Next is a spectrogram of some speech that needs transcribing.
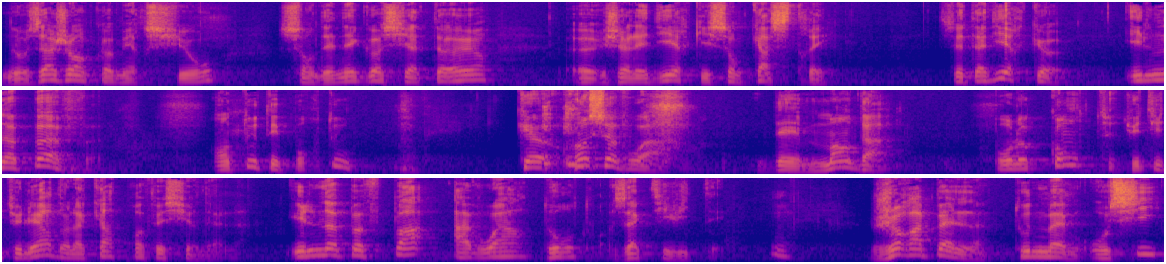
nos agents commerciaux sont des négociateurs, euh, j'allais dire, qui sont castrés. C'est-à-dire qu'ils ne peuvent, en tout et pour tout, que recevoir des mandats pour le compte du titulaire de la carte professionnelle. Ils ne peuvent pas avoir d'autres activités. Je rappelle tout de même aussi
